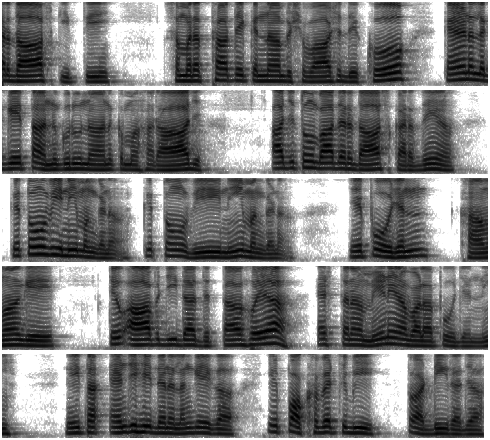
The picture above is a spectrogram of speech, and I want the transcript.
ਅਰਦਾਸ ਕੀਤੀ, ਸਮਰੱਥਾ ਤੇ ਕਿੰਨਾ ਵਿਸ਼ਵਾਸ ਦੇਖੋ, ਕਹਿਣ ਲੱਗੇ ਧੰਨ ਗੁਰੂ ਨਾਨਕ ਮਹਾਰਾਜ, ਅੱਜ ਤੋਂ ਬਾਅਦ ਅਰਦਾਸ ਕਰਦੇ ਆ, ਕਿਤੋਂ ਵੀ ਨਹੀਂ ਮੰਗਣਾ, ਕਿਤੋਂ ਵੀ ਨਹੀਂ ਮੰਗਣਾ। ਜੇ ਭੋਜਨ ਖਾਵਾਂਗੇ ਤੇ ਉਹ ਆਪ ਜੀ ਦਾ ਦਿੱਤਾ ਹੋਇਆ, ਇਸ ਤਰ੍ਹਾਂ ਮਿਹਣਿਆਂ ਵਾਲਾ ਭੋਜਨ ਨਹੀਂ। ਨਹੀਂ ਤਾਂ ਇੰਜ ਹੀ ਦਿਨ ਲੰਘੇਗਾ, ਇਹ ਭੁੱਖ ਵਿੱਚ ਵੀ ਤੁਹਾਡੀ ਰਜਾ।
